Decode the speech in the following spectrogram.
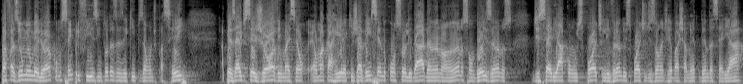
para fazer o meu melhor, como sempre fiz em todas as equipes aonde passei. Apesar de ser jovem, mas é, é uma carreira que já vem sendo consolidada ano a ano. São dois anos de Série A com o esporte, livrando o esporte de zona de rebaixamento dentro da Série A.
